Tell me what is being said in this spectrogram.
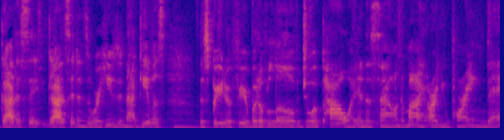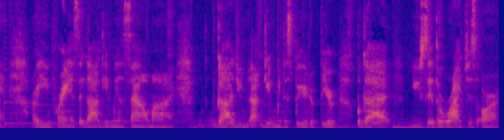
God has said, God said in His word, He did not give us the spirit of fear, but of love, joy, power, and a sound mind. Are you praying that? Are you praying, say, God, give me a sound mind? God, you not give me the spirit of fear. But God, you said the righteous are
